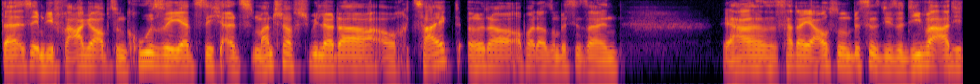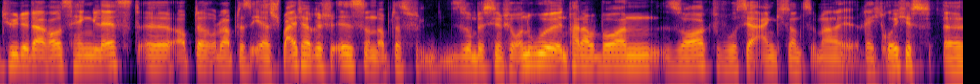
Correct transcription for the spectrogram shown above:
da ist eben die Frage, ob so ein Kruse jetzt sich als Mannschaftsspieler da auch zeigt oder ob er da so ein bisschen sein, ja, das hat er ja auch so ein bisschen diese Diva-Attitüde da raushängen lässt, äh, ob das, oder ob das eher spalterisch ist und ob das so ein bisschen für Unruhe in Paderborn sorgt, wo es ja eigentlich sonst immer recht ruhig ist. Äh,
